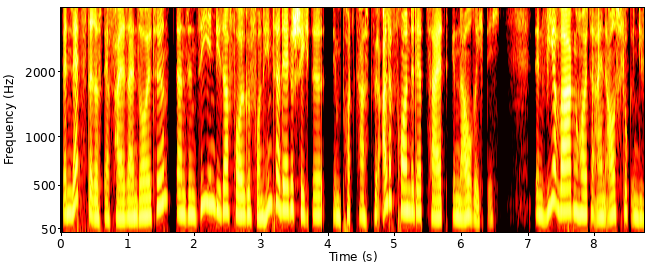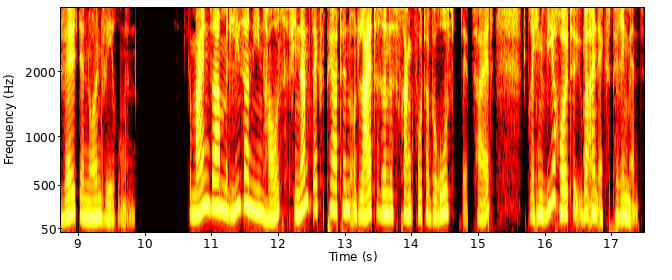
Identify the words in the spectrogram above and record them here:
Wenn letzteres der Fall sein sollte, dann sind Sie in dieser Folge von Hinter der Geschichte, dem Podcast für alle Freunde der Zeit, genau richtig. Denn wir wagen heute einen Ausflug in die Welt der neuen Währungen. Gemeinsam mit Lisa Nienhaus, Finanzexpertin und Leiterin des Frankfurter Büros der Zeit, sprechen wir heute über ein Experiment.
